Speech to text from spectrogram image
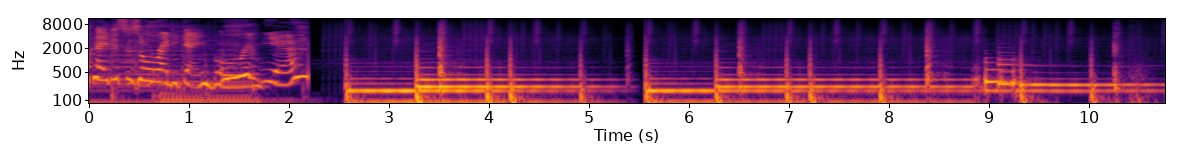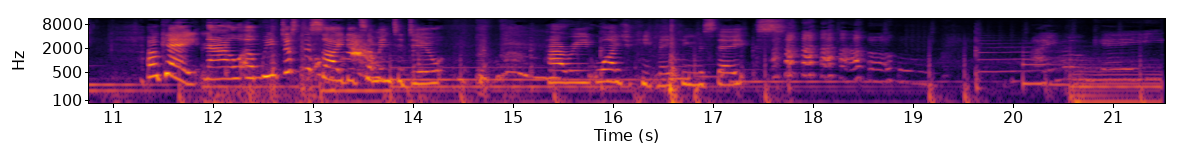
Okay, this is already getting boring. yeah. Okay, now we've just decided something to do. Harry, why do you keep making mistakes? I'm okay.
